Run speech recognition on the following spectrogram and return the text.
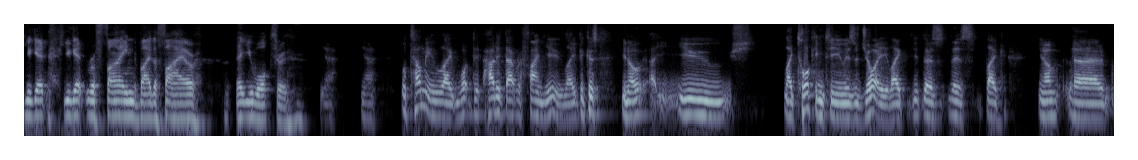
you get you get refined by the fire that you walk through. Yeah, yeah. Well, tell me, like, what did how did that refine you? Like, because you know, uh, you like talking to you is a joy. Like, there's there's like, you know. Uh,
